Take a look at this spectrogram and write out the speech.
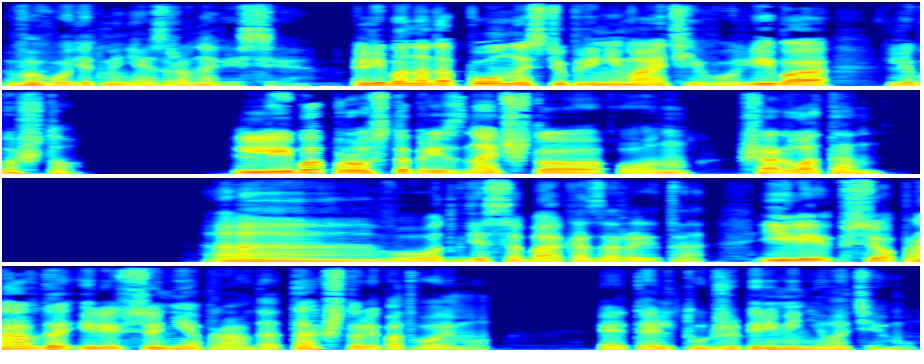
выводит меня из равновесия. Либо надо полностью принимать его, либо... либо что? Либо просто признать, что он шарлатан. А, вот где собака зарыта. Или все правда, или все неправда, так что ли, по-твоему? Этель тут же переменила тему.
